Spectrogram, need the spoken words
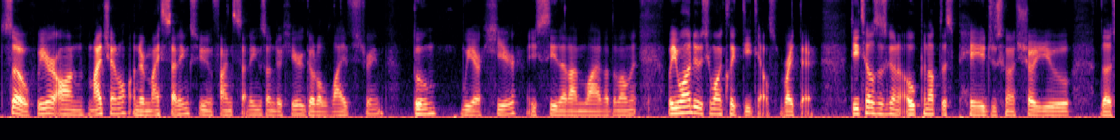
so we are on my channel under my settings. You can find settings under here. Go to live stream. Boom we are here. You see that I'm live at the moment. What you want to do is you want to click details right there. Details is going to open up this page. It's going to show you the,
